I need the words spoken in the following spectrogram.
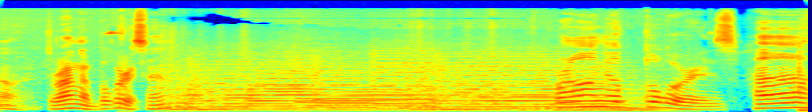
Oh, throng of boars, huh? Throng of boars, huh?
